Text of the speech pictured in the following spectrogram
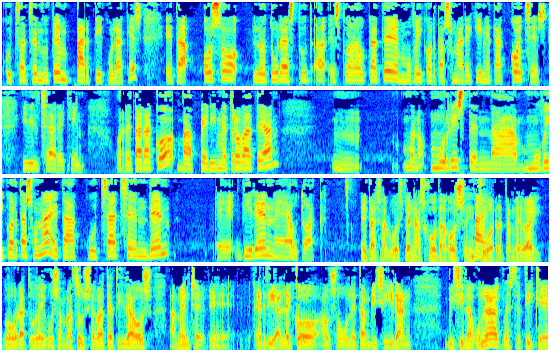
kutsatzen duten partikulak, ez? Eta oso lotura estua, estua daukate mugikortasunarekin eta kotxez ibiltzearekin. Horretarako, ba, perimetro batean, mm, bueno, murrizten da mugikortasuna eta kutsatzen den e, diren e, autoak. Eta salbuespen asko dago zeintzu Bai. horretan be bai. Gogoratu da igusan batzuk, ze batetik dagoz, amentxe, e, erdialdeko auzogunetan bizi iran bizilagunak, bestetik e,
